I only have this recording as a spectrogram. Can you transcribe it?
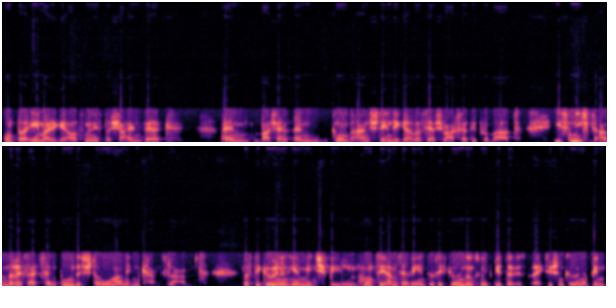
Und der ehemalige Außenminister Schallenberg, ein wahrscheinlich ein grundanständiger, aber sehr schwacher Diplomat, ist nichts anderes als sein Bundesstrohmann im Kanzleramt. Dass die Grünen hier mitspielen, und Sie haben es erwähnt, dass ich Gründungsmitglied der österreichischen Grünen bin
